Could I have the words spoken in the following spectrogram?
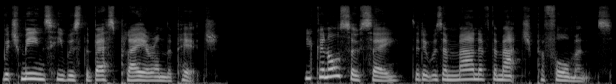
which means he was the best player on the pitch. You can also say that it was a man of the match performance.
